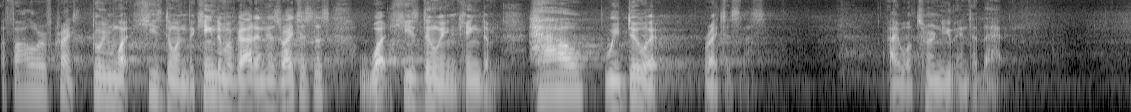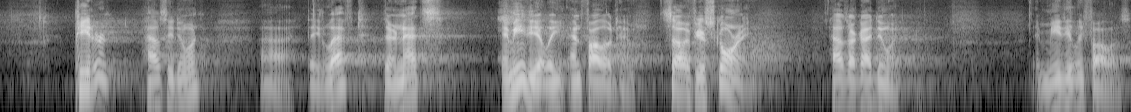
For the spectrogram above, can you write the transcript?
a follower of Christ, doing what he's doing, the kingdom of God and his righteousness, what he's doing, kingdom. How we do it, righteousness. I will turn you into that. Peter, how's he doing? Uh, they left their nets immediately and followed him. So if you're scoring, how's our guy doing? Immediately follows.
